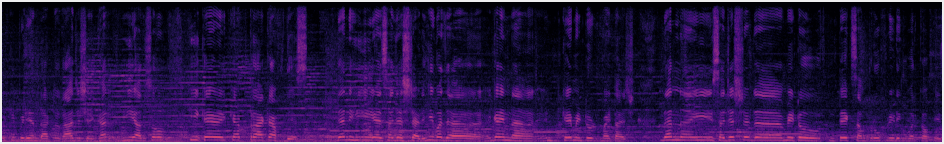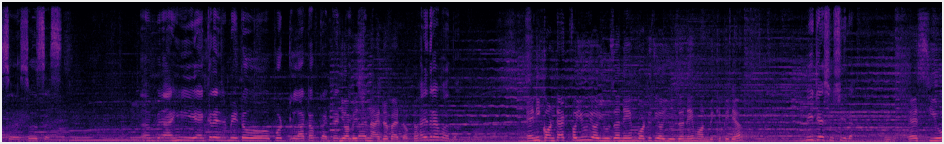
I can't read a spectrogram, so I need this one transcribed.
Wikipedian Dr. Rajashekhar, he also he ke- kept track of this. Then he suggested he was uh, again uh, came into my touch. Then uh, he suggested me to take some proofreading work of his sources. He encouraged me to put a lot of content. You are based in. Hyderabad, doctor. Hyderabad. Any contact for you? Your username? What is your username on Wikipedia? BJ Susila. S U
